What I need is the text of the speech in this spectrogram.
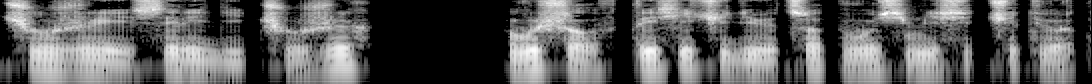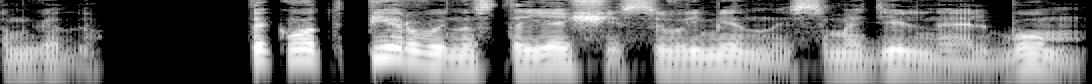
«Чужие среди чужих» вышел в 1984 году. Так вот, первый настоящий современный самодельный альбом,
